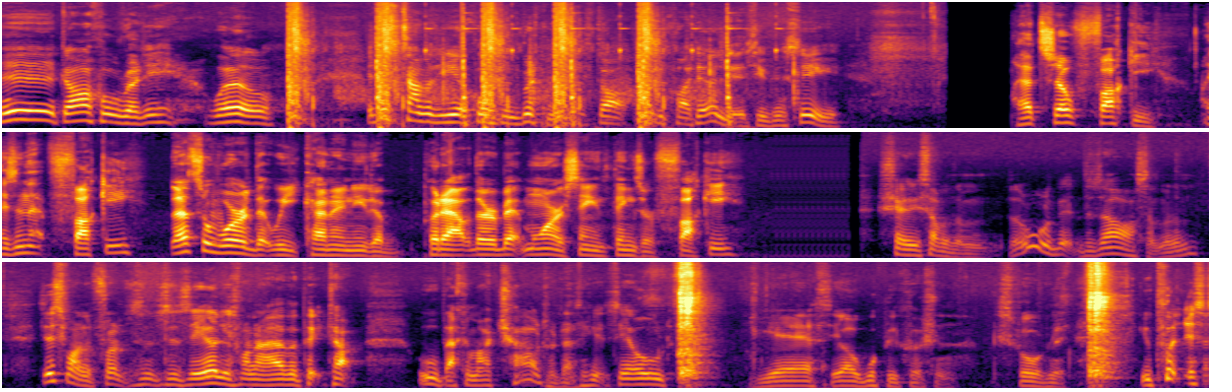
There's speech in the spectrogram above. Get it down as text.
Yeah, dark already. Well, at this time of the year, of course, in Britain, it's starts really quite early, as you can see. That's so fucky. Isn't that fucky? That's a word that we kind of need to put out there a bit more, saying things are fucky. Show you some of them. They're all a bit bizarre, some of them. This one, for instance, is the earliest one I ever picked up. Ooh, back in my childhood, I think it's the old, yes, the old whoopee cushion. Extraordinary. You put this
